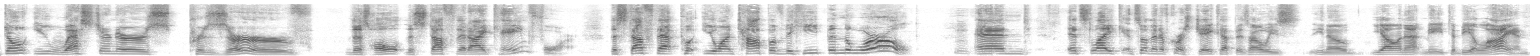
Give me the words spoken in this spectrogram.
don't you Westerners preserve this whole the stuff that I came for, the stuff that put you on top of the heap in the world, mm-hmm. and it's like, and so then of course Jacob is always you know yelling at me to be a lion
